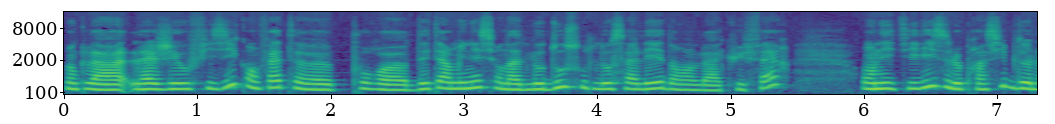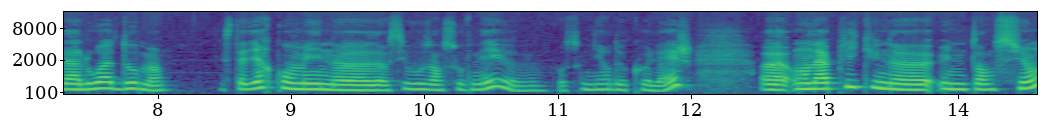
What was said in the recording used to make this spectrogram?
Donc la, géophysique, en fait, euh, pour euh, déterminer si on a de l'eau douce ou de l'eau salée dans l'aquifère, on utilise le principe de la loi d'Ohm. C'est-à-dire qu'on met une, si vous vous en souvenez, vos souvenirs de collège, on applique une tension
